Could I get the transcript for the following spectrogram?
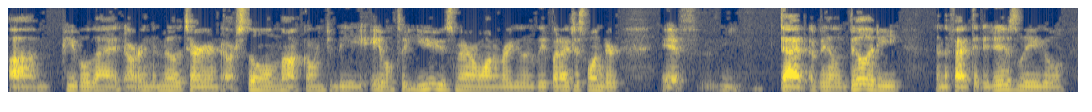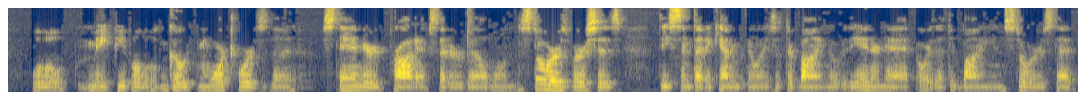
um, people that are in the military are still not going to be able to use marijuana regularly. But I just wonder if that availability and the fact that it is legal will make people go more towards the standard products that are available in the stores versus these synthetic cannabinoids that they're buying over the internet or that they're buying in stores that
